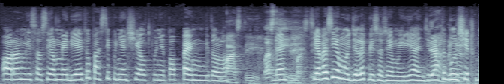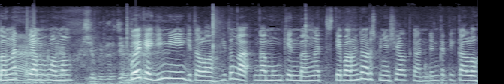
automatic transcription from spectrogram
orang di sosial media itu pasti punya shield, punya topeng gitu loh. Pasti. Pasti. Dan Pasti. siapa sih yang mau jelek di sosial media anjing Ya, itu bener, bullshit banget bener, yang bener. ngomong Iya bener juga. gue kayak gini gitu loh itu nggak nggak mungkin banget setiap orang tuh harus punya shield kan dan ketika lo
